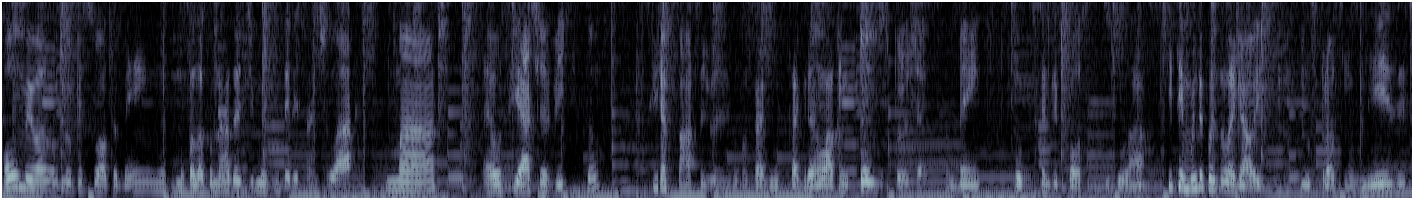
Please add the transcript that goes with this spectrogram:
ou o meu, o meu pessoal também, não, não coloco nada de muito interessante lá, mas é o Se Acha Victor. Se é fácil de vocês encontrarem no Instagram, lá tem todos os projetos também, eu sempre posto tudo lá. E tem muita coisa legal aí nos próximos meses.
